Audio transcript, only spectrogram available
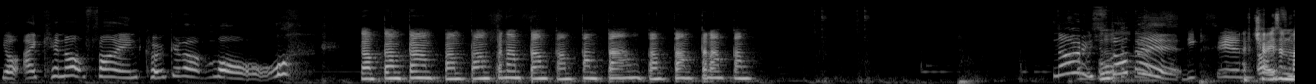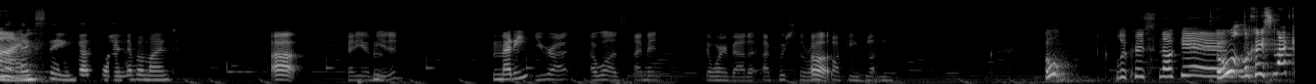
Yo, I cannot find Coconut Mall. No, Oh, stop that it. Sneaks in. I've Oh, it's chosen in the mine. next thing. That's fine. Never mind. Uh, Maddie, you muted? Maddie? You right. I was. I meant, don't worry about it. I pushed the wrong Oh. fucking button. Oh, Look who snuck in! oh, look who snuck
